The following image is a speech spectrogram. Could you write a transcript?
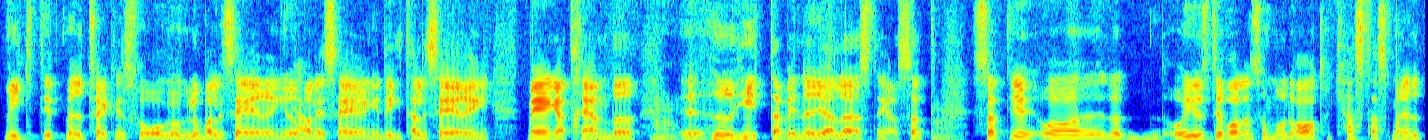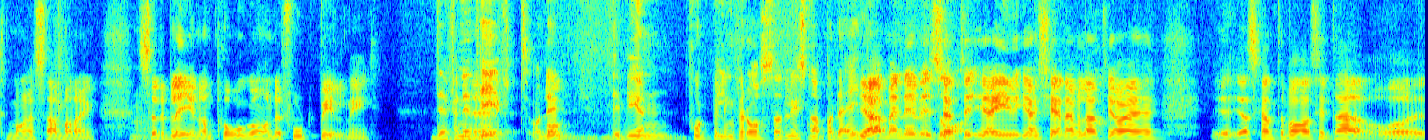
viktigt med utvecklingsfrågor, globalisering, urbanisering, digitalisering, megatrender. Mm. Eh, hur hittar vi nya lösningar? Så att, så att, och, och just i rollen som moderator kastas man ut i många sammanhang. Mm. Så det blir ju någon pågående fortbildning Definitivt. Eh, Och det, och- det blir en fortbildning för oss att lyssna på dig. Ja, men det, så Så. att jag, jag känner väl att jag är... Jag ska inte bara sitta här och eh,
